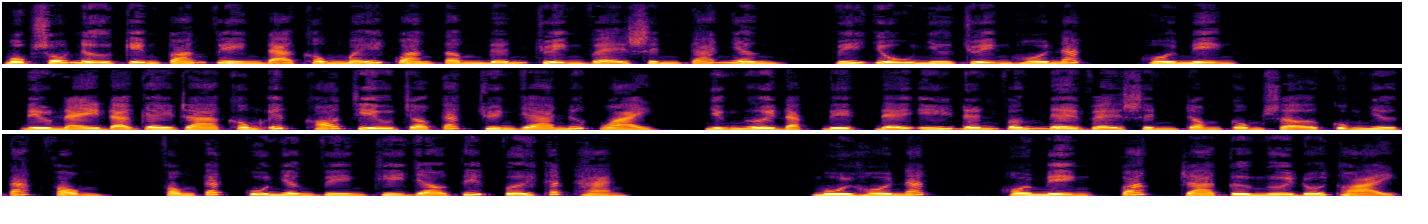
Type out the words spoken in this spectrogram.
một số nữ kiểm toán viên đã không mấy quan tâm đến chuyện vệ sinh cá nhân, ví dụ như chuyện hôi nách, hôi miệng. Điều này đã gây ra không ít khó chịu cho các chuyên gia nước ngoài, những người đặc biệt để ý đến vấn đề vệ sinh trong công sở cũng như tác phong, phong cách của nhân viên khi giao tiếp với khách hàng. Mùi hôi nách, hôi miệng toát ra từ người đối thoại,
